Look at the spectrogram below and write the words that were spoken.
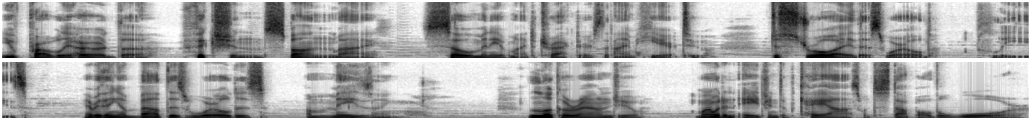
you've probably heard the fiction spun by so many of my detractors that I am here to destroy this world. Please. Everything about this world is amazing. Look around you. Why would an agent of chaos want to stop all the war,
